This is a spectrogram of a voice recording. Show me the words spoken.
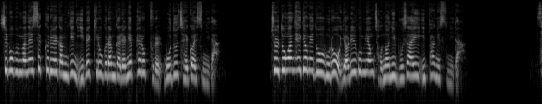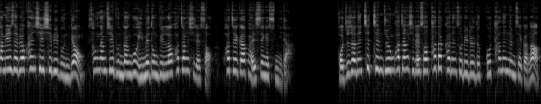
15분 만에 스크류에 감긴 200kg가량의 페로프를 모두 제거했습니다. 출동한 해경의 도움으로 17명 전원이 무사히 입항했습니다. 3일 새벽 1시 12분경 성남시 분당구 임해동 빌라 화장실에서 화재가 발생했습니다. 거주자는 취침 중 화장실에서 타닥하는 소리를 듣고 타는 냄새가 나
